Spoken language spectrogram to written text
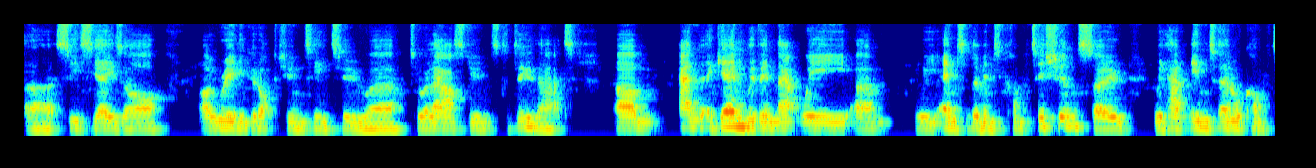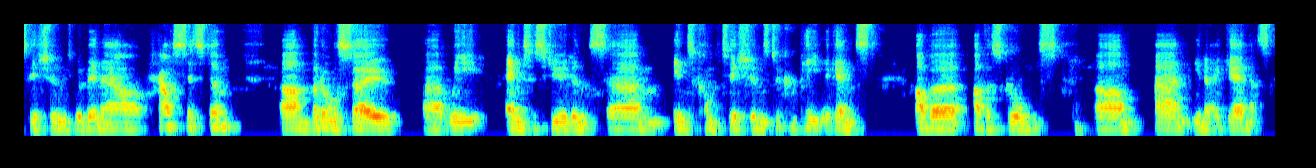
uh, CCAs are a really good opportunity to, uh, to allow students to do that. Um, and again, within that, we, um, we enter them into competitions. So we have internal competitions within our house system, um, but also uh, we enter students um, into competitions to compete against other other schools. Um, and you know, again, that's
